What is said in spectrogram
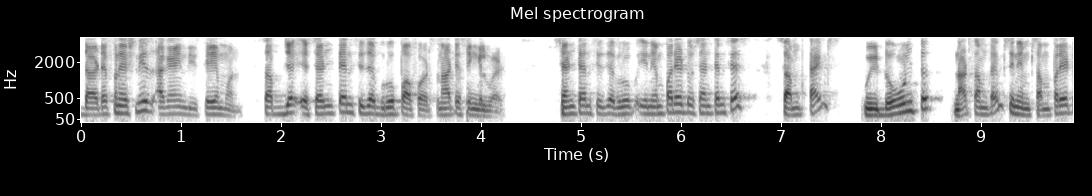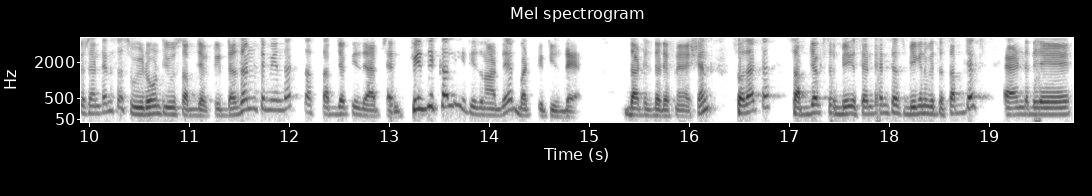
the definition is again the same one. Subject a sentence is a group of words not a single word. Sentence is a group in imperative sentences sometimes we don't not sometimes in imperative sentences we don't use subject. It doesn't mean that the subject is absent. Physically it is not there but it is there that is the definition. So that subjects sentences begin with the subjects and they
